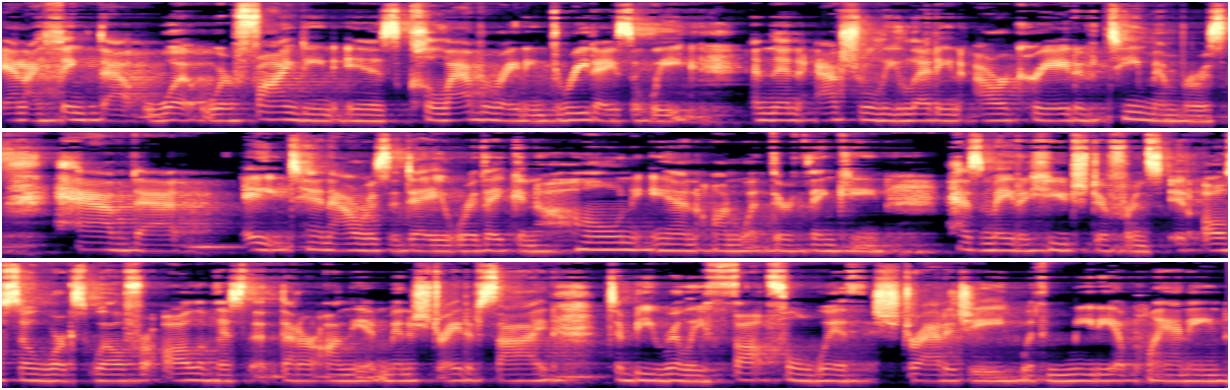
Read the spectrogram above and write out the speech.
And I think that what we're finding is collaborating three days a week and then actually letting our creative team members have that eight, ten hours a day where they can hone in on what they're thinking has made a huge difference. It also works well for all of us that, that are on the administrative side to be really thoughtful with strategy, with media planning.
